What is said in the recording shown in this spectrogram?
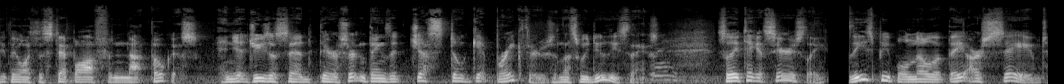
It may want to step off and not focus. And yet Jesus said there are certain things that just don't get breakthroughs unless we do these things. Right. So they take it seriously. These people know that they are saved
